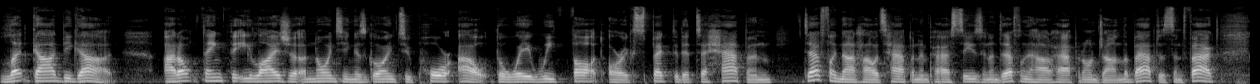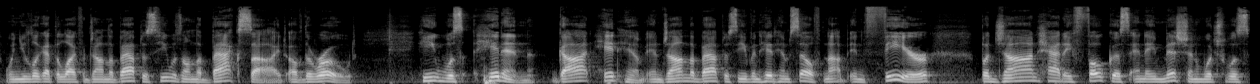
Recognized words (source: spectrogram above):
Let God be God. I don't think the Elijah anointing is going to pour out the way we thought or expected it to happen Definitely not how it's happened in past season, and definitely how it happened on John the Baptist. In fact, when you look at the life of John the Baptist, he was on the backside of the road. He was hidden. God hid him, and John the Baptist even hid himself, not in fear, but John had a focus and a mission which was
